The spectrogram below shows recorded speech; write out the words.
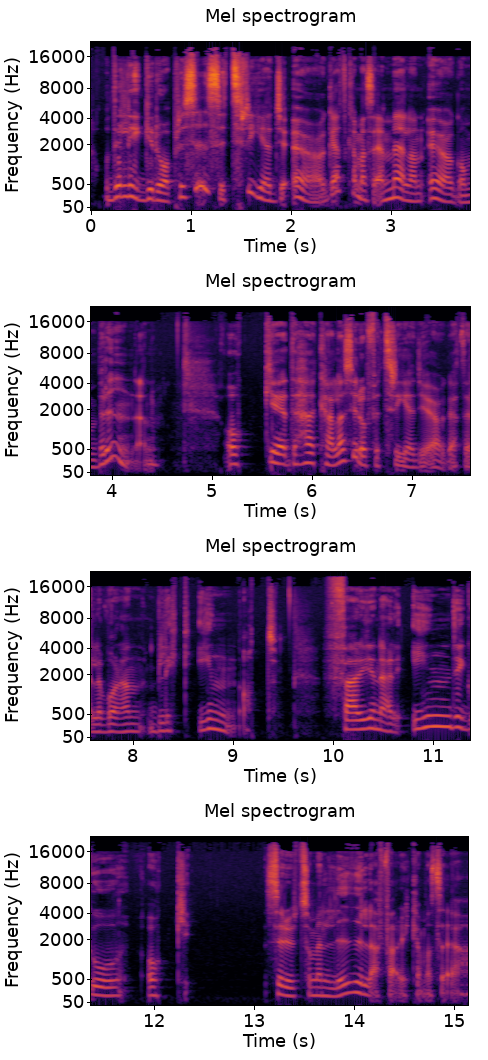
Och det ligger då precis i tredje ögat kan man säga, mellan ögonbrynen. Och eh, det här kallas ju då för tredje ögat eller våran blick inåt. Färgen är indigo och ser ut som en lila färg kan man säga.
